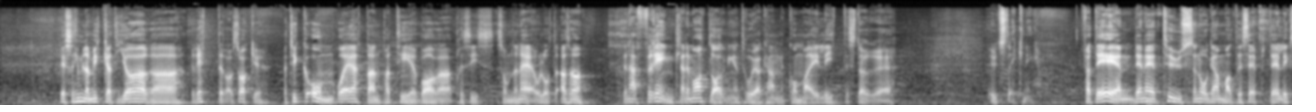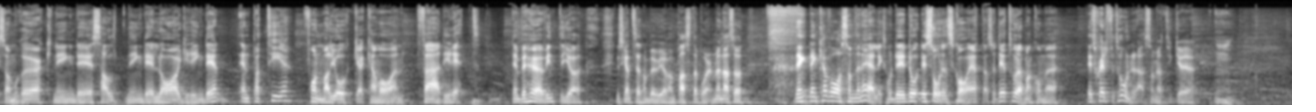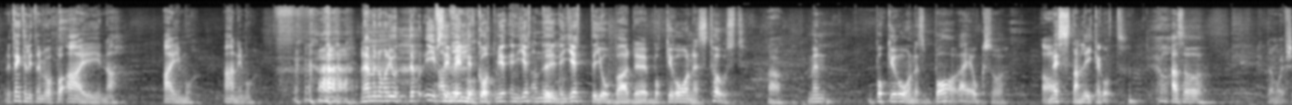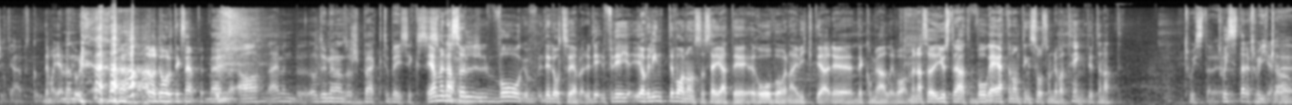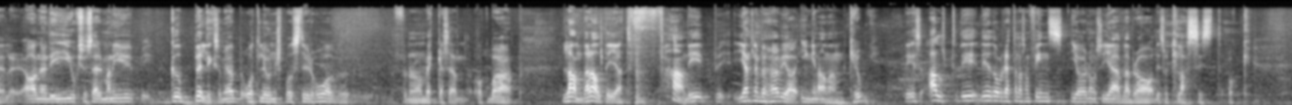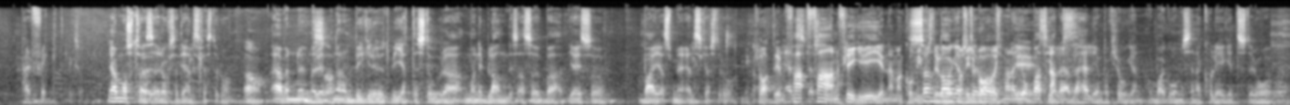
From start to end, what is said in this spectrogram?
det är så himla mycket att göra rätter av saker. Jag tycker om att äta en paté bara precis som den är och låta, alltså den här förenklade matlagningen tror jag kan komma i lite större utsträckning. För att det är en, den är ett tusen år gammalt recept. Det är liksom rökning, det är saltning, det är lagring. Det är en, en paté från Mallorca kan vara en färdig rätt. Den behöver inte göra... Nu ska jag inte säga att man behöver göra en pasta på den, men alltså... Den, den kan vara som den är liksom. Och det är, då, det är så den ska ätas. Så det tror jag att man kommer... Det är ett självförtroende där som jag tycker... Det tänkte jag lite när vi var på Aina. Aimo. Animo. Nej men de hade gjort, det var i och för sig Animo. väldigt gott. En, jätte, Animo. en jättejobbad eh, Boccherones toast. Ja. Men Boccherones bara är också Ja. nästan lika gott. Alltså, Den var i och för sig jävligt god. den var jävligt Men- god. det var ett dåligt exempel. Men ja, nej men och du menar en sorts back to basics Ja men alltså, våg, det låter så jävla... Det, för det, jag vill inte vara någon som säger att det, råvarorna är viktiga. Det, det kommer jag aldrig vara. Men alltså just det här att våga äta någonting så som det var tänkt utan att... Twista det. Twista det för mycket, tweaka det, ja. eller, ja nej, det är ju också så här, man är ju gubbe liksom. Jag åt lunch på Sturehov för någon vecka sedan och bara landar alltid i att fan, det är, egentligen behöver jag ingen annan krog. Det är allt, det är, det är de rätterna som finns, gör dem så jävla bra, det är så klassiskt och perfekt liksom. Jag måste tyvärr säga också att jag älskar Sturehof. Ja. Även nu när, det, när de bygger ut, blir jättestora, man är blandis. Alltså bara, jag är så bias men jag älskar Sturehof. Det är klart, det, Jag fa, fan flyger ju i när man kommer in på på vill bara Sturehof, man har eh, jobbat snaps. hela jävla helgen på krogen och bara gå med sina kollegor till Sturehof och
